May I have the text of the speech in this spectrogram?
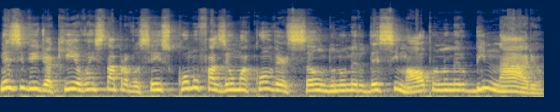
nesse vídeo aqui eu vou ensinar para vocês como fazer uma conversão do número decimal para o número binário.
